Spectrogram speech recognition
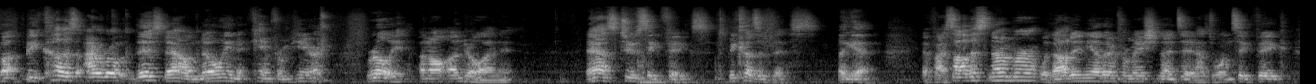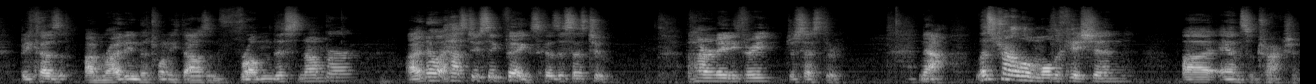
But because I wrote this down knowing it came from here, really, and I'll underline it, it has 2 sig figs because of this. Again, if I saw this number without any other information, I'd say it has 1 sig fig. Because I'm writing the 20,000 from this number, I know it has 2 sig figs because this has 2. The 183 just has 3. Now, let's try a little multiplication uh, and subtraction.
